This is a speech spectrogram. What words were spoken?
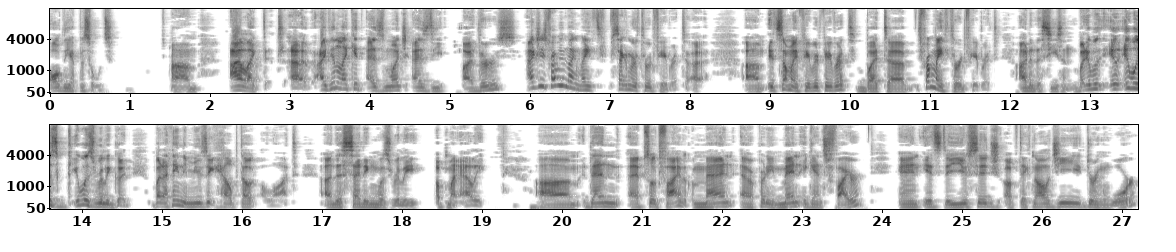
all the episodes. Um, I liked it. Uh, I didn't like it as much as the others. Actually, it's probably like my second or third favorite. Uh, um, it's not my favorite favorite, but uh, it's probably my third favorite out of the season. But it was it, it was it was really good. But I think the music helped out a lot. Uh, the setting was really up my alley. Um, then episode five, man, uh, men against fire, and it's the usage of technology during war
